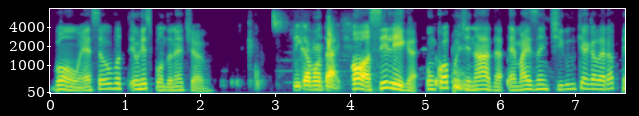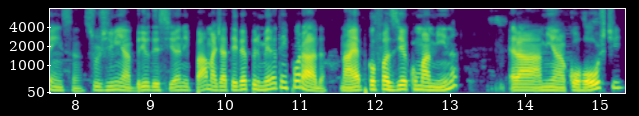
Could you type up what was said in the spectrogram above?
Bom, essa eu, vou, eu respondo, né, Thiago? Fica à vontade. Ó, se liga, um copo de nada é mais antigo do que a galera pensa. Surgiu em abril desse ano e pá, mas já teve a primeira temporada. Na época eu fazia com uma mina, era a minha co-host,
